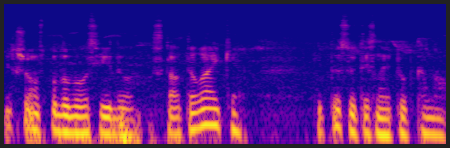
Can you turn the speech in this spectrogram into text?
Якщо вам сподобалось відео, ставте лайки, підписуйтесь на YouTube канал.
